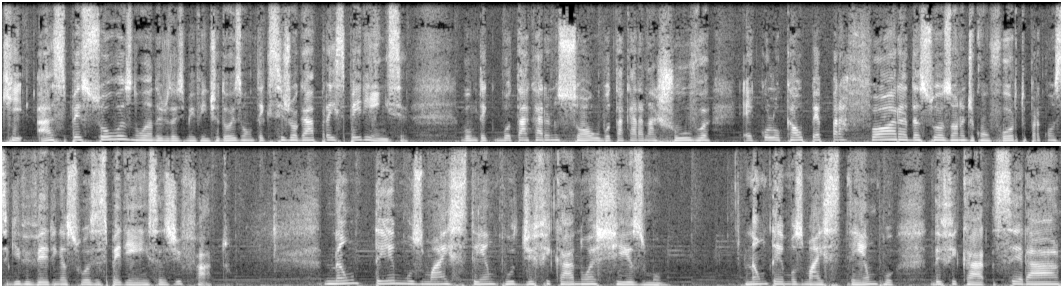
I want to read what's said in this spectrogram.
que as pessoas no ano de 2022 vão ter que se jogar para a experiência. Vão ter que botar a cara no sol, botar a cara na chuva, é colocar o pé para fora da sua zona de conforto para conseguir viverem as suas experiências de fato. Não temos mais tempo de ficar no achismo. Não temos mais tempo de ficar será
